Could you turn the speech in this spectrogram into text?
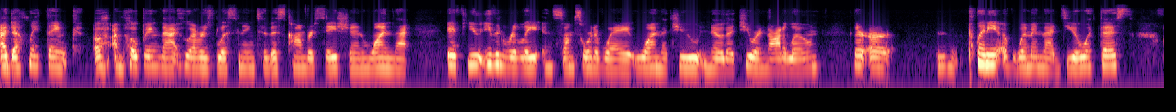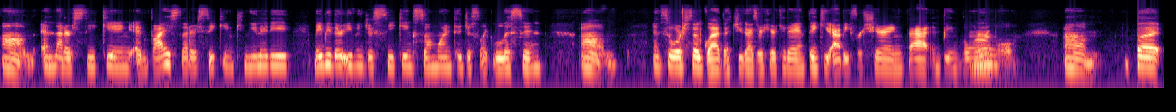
I definitely think uh, I'm hoping that whoever's listening to this conversation, one that if you even relate in some sort of way, one that you know that you are not alone. There are plenty of women that deal with this. um, and that are seeking advice, that are seeking community. Maybe they're even just seeking someone to just like listen. Um, and so we're so glad that you guys are here today. And thank you, Abby, for sharing that and being vulnerable. Yeah. Um, but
